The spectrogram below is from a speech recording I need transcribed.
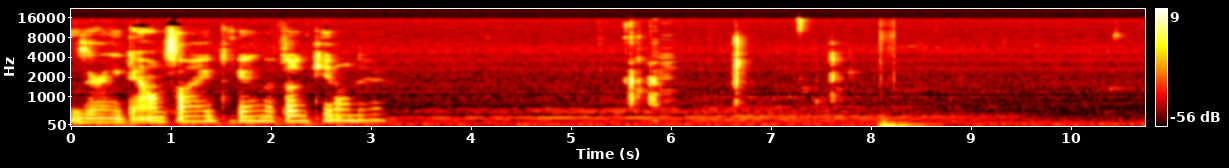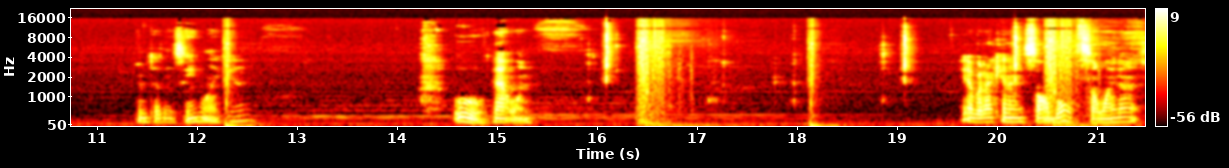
Is there any downside to getting the thug kit on there? Doesn't seem like it. Ooh, that one. Yeah, but I can install both, so why not?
